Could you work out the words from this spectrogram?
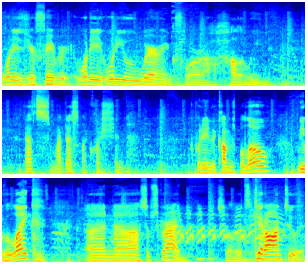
what is your favorite? What are you, what are you wearing for uh, Halloween? That's my that's my question. Put it in the comments below. Leave a like and uh, subscribe. So let's get on to it.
